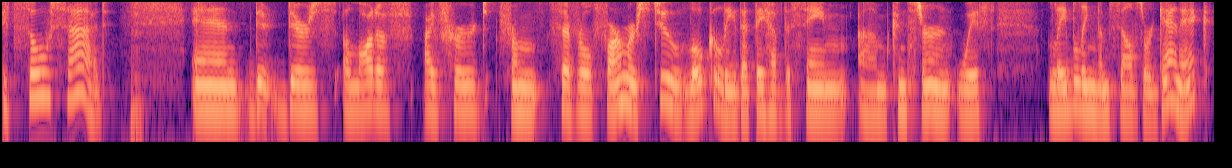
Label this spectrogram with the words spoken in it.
It's so sad. And there, there's a lot of, I've heard from several farmers too, locally, that they have the same um, concern with labeling themselves organic.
